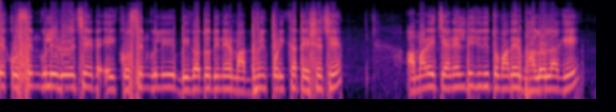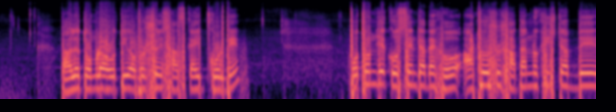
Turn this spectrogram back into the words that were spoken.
যে কোশ্চেনগুলি রয়েছে এই কোশ্চেনগুলি বিগত দিনের মাধ্যমিক পরীক্ষাতে এসেছে। আমার এই চ্যানেলটি যদি তোমাদের ভালো লাগে, তাহলে তোমরা অতি অবশ্যই সাবস্ক্রাইব করবে। প্রথম যে কোশ্চেনটা দেখো, আঠেরোশো সাতান্ন খ্রিস্টাব্দের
